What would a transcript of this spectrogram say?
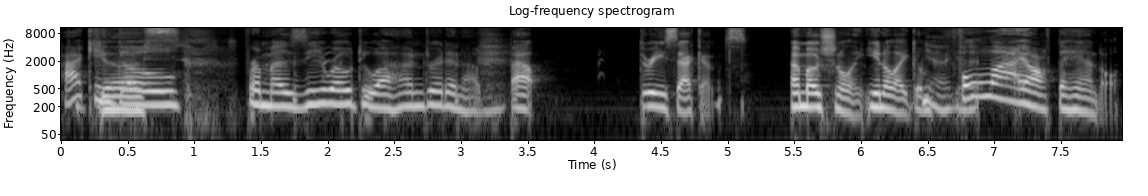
I can go from a zero to a hundred in about three seconds emotionally, you know, like Yeah, I get fly off the handle.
